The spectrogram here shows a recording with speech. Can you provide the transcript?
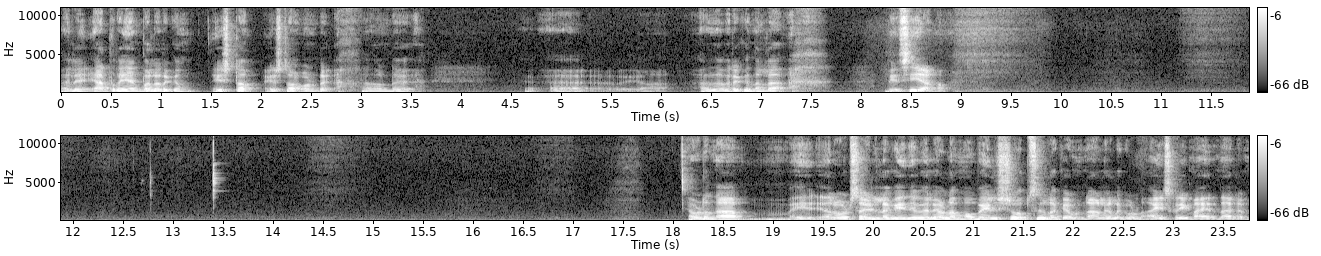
അതിൽ യാത്ര ചെയ്യാൻ പലർക്കും ഇഷ്ടം ഇഷ്ടമുണ്ട് അതുകൊണ്ട് അത് അവരൊക്കെ നല്ല ബിസിയാണ്. അവിടുന്ന് റോഡ് സൈഡിലൊക്കെ ഇതുപോലെയുള്ള മൊബൈൽ ഷോപ്സുകളൊക്കെ ഉണ്ട് ആളുകളൊക്കെ ഉണ്ട് ഐസ്ക്രീം ആയിരുന്നാലും.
